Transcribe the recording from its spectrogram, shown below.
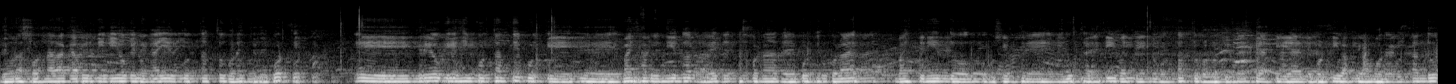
de una jornada que ha permitido que tengáis el contacto con este deporte. Eh, creo que es importante porque eh, vais aprendiendo a través de estas jornadas de deporte escolar, vais teniendo, como siempre me gusta decir, vais teniendo contacto con las diferentes actividades deportivas que vamos realizando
